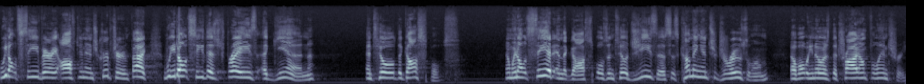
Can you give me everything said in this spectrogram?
we don't see very often in Scripture. In fact, we don't see this phrase again until the Gospels. And we don't see it in the Gospels until Jesus is coming into Jerusalem at what we know as the triumphal entry.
